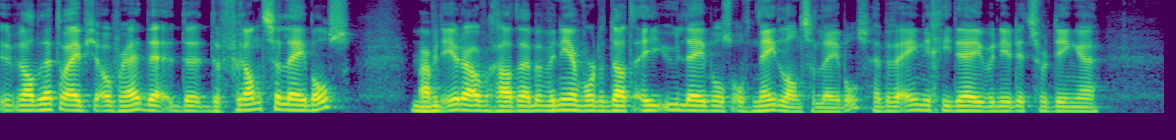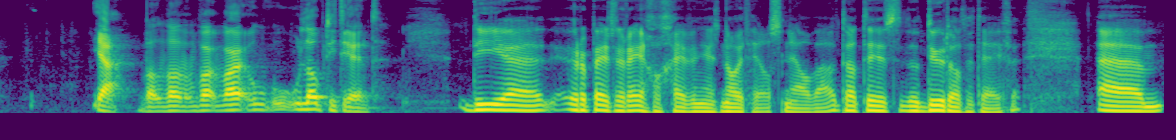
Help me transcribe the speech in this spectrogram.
hadden het net al eventjes over hè, de, de, de Franse labels waar we het eerder over gehad hebben. Wanneer worden dat EU-labels of Nederlandse labels? Hebben we enig idee wanneer dit soort dingen... Ja, waar, waar, waar, hoe, hoe, loopt die trend? Die uh, Europese regelgeving is nooit heel snel, Wout. Dat, is, dat duurt altijd even. Um,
